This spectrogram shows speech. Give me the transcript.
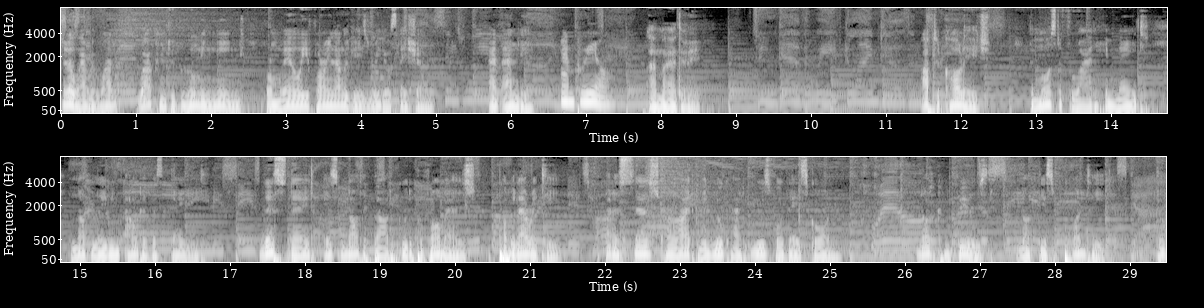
Hello everyone, welcome to Bloom in Ink from VOE Foreign Languages radio station. I'm Andy. I'm Brio。I'm Edwin. After college, the most afraid he made not living out of a state. This state is not about good performance, popularity, but a sense can let me look at useful days gone. Not confused, not disappointed, don't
